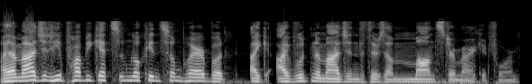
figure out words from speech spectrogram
I imagine he'll probably get some look in somewhere, but I, I wouldn't imagine that there's a monster market for him.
